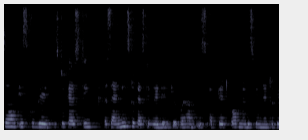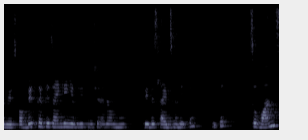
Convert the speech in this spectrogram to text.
so हम इसको grade stochastic ascending stochastic gradient के ऊपर हम इस अपडेट को अपने डिस्क्रिमिनेटर के वेट्स को अपडेट करते जाएँगे। ये वही फ़ंक्शन है जो हमने प्रीवियस स्लाइड्स में देखा ठीक है? So once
